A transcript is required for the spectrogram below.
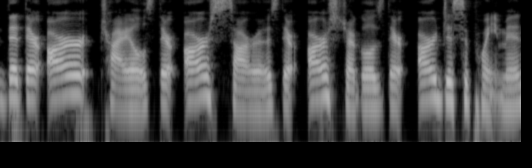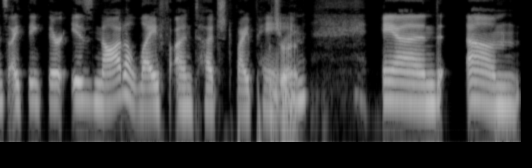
That there are trials, there are sorrows, there are struggles, there are disappointments. I think there is not a life untouched by pain. Right. And um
